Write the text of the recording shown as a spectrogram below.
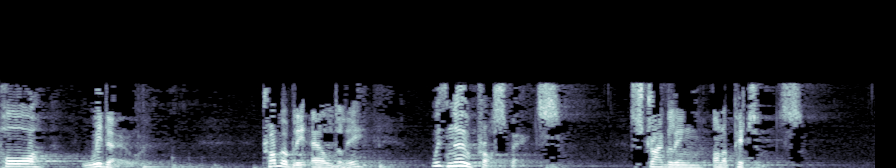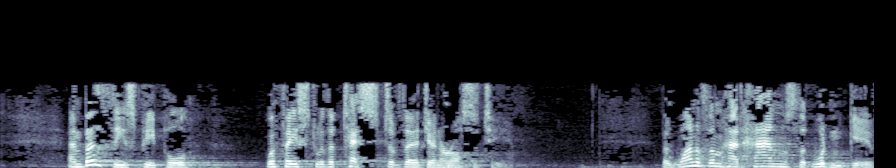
poor widow, probably elderly, with no prospects, struggling on a pittance. And both these people were faced with a test of their generosity. But one of them had hands that wouldn't give,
